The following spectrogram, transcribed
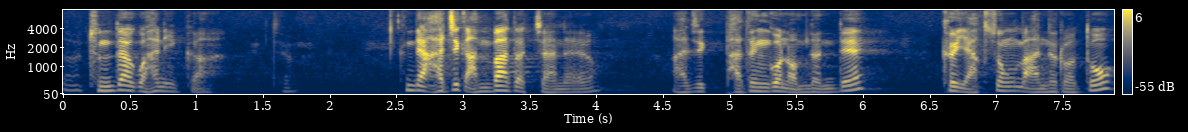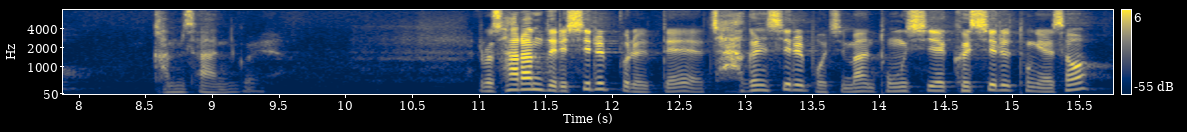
어, 준다고 하니까. 그렇죠? 근데 아직 안 받았잖아요. 아직 받은 건 없는데 그 약속만으로도 감사한 거예요. 여러분 사람들이 씨를 뿌릴 때 작은 씨를 보지만 동시에 그 씨를 통해서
